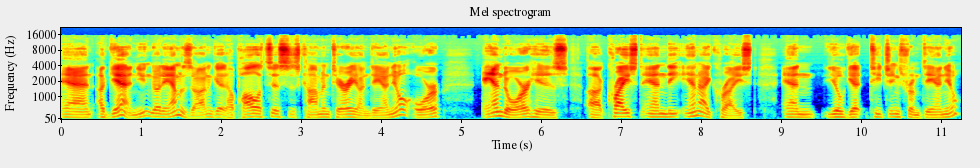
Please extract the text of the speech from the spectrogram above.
And again, you can go to Amazon and get Hippolytus's commentary on Daniel or and or his uh, Christ and the Antichrist, and you'll get teachings from Daniel,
